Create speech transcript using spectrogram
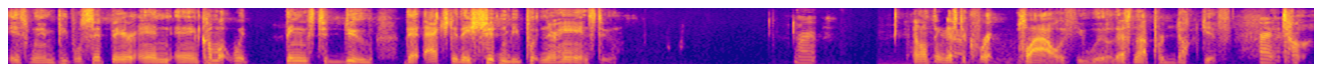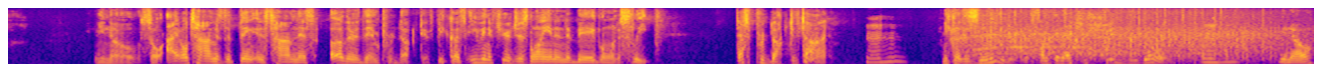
Is when people sit there and and come up with things to do that actually they shouldn't be putting their hands to. Right. I don't think that's the correct plow, if you will. That's not productive Right. time. You know, so idle time is the thing is time that's other than productive because even if you're just laying in the bed going to sleep, that's productive time mm-hmm. because it's needed. It's something that you should be doing. Mm-hmm. You know,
